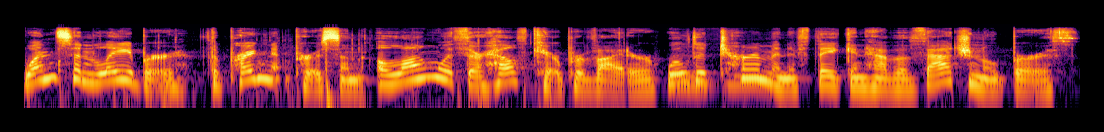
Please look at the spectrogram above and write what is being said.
Once in labor, the pregnant person, along with their healthcare provider, will mm-hmm. determine if they can have a vaginal birth.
